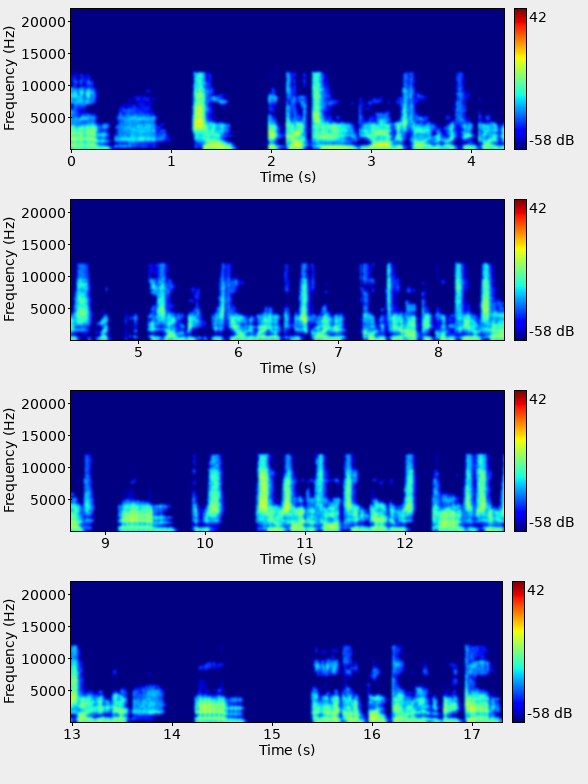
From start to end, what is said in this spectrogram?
Um, so it got to the August time, and I think I was like a zombie. Is the only way I can describe it. Couldn't feel happy. Couldn't feel sad. Um, there was suicidal thoughts in there. There was plans of suicide in there. Um, and then I kind of broke down a little bit again.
